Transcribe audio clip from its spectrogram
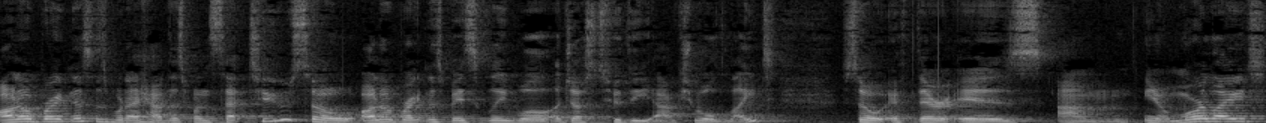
Auto brightness is what I have this one set to. So auto brightness basically will adjust to the actual light. So if there is, um, you know, more light,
